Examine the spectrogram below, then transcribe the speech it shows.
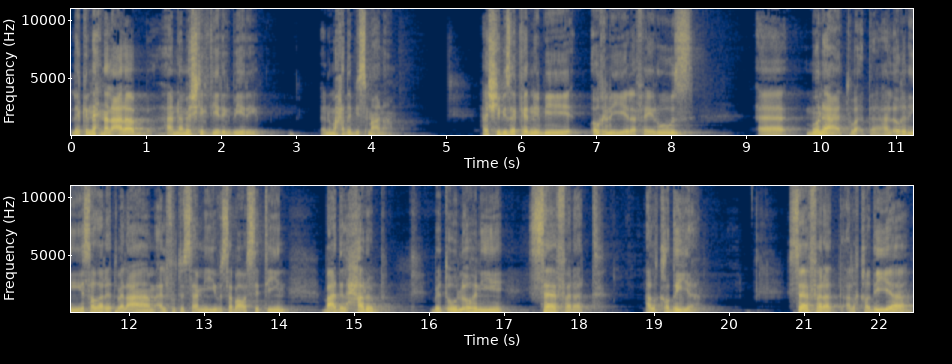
لكن نحن العرب عنا مشكلة كتير كبيرة إنه ما حدا بيسمعنا. هالشي بذكرني بأغنية لفيروز آه، منعت وقتها. هالأغنية صدرت بالعام 1967 بعد الحرب. بتقول أغنية سافرت القضية. سافرت القضية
